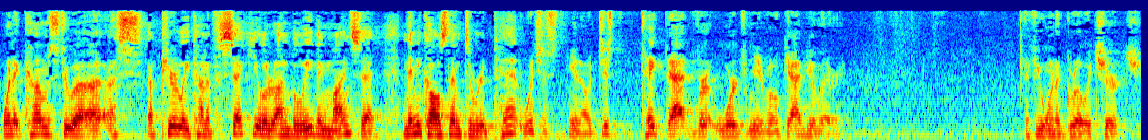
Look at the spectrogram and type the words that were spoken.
when it comes to a, a, a, purely kind of secular, unbelieving mindset. And then he calls them to repent, which is, you know, just take that ver- word from your vocabulary if you want to grow a church.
